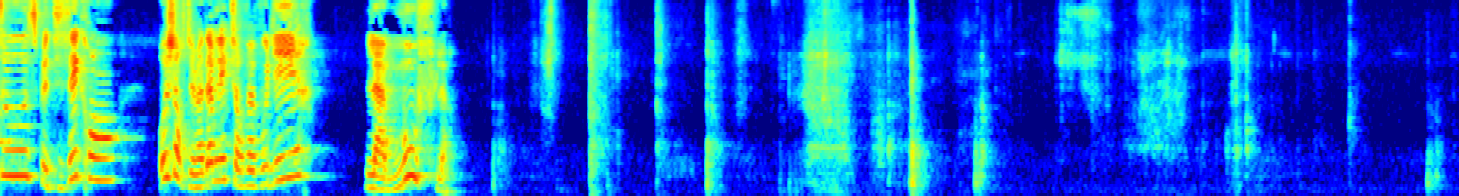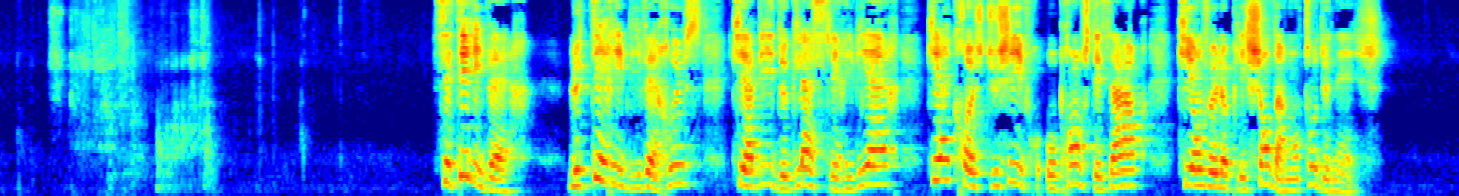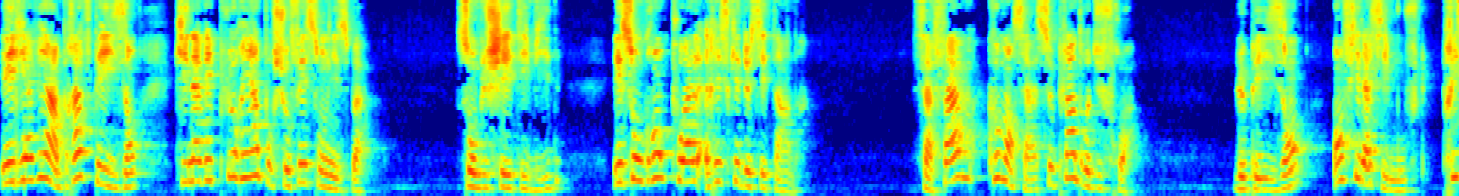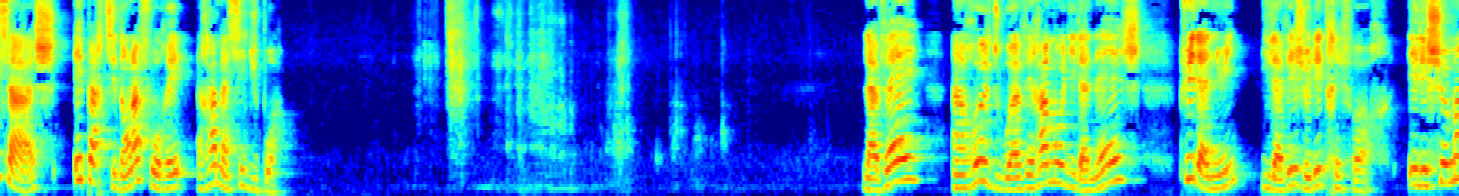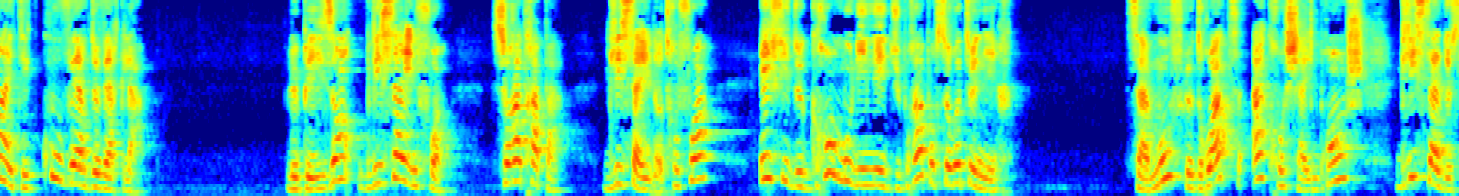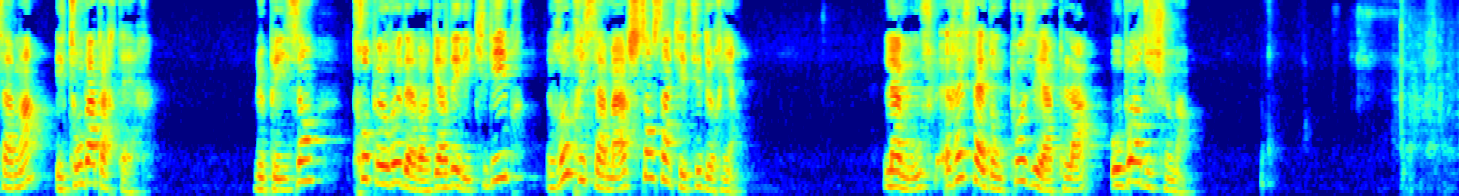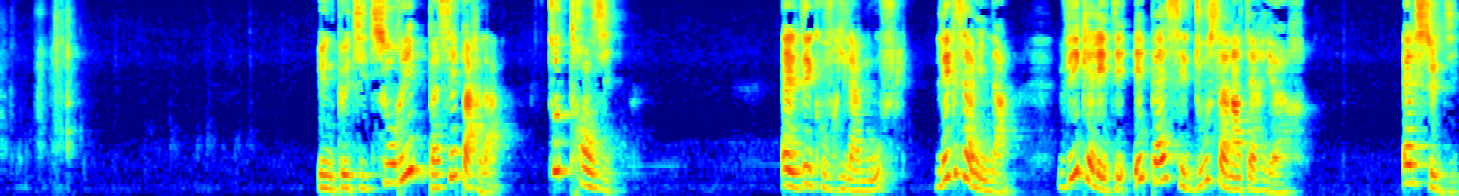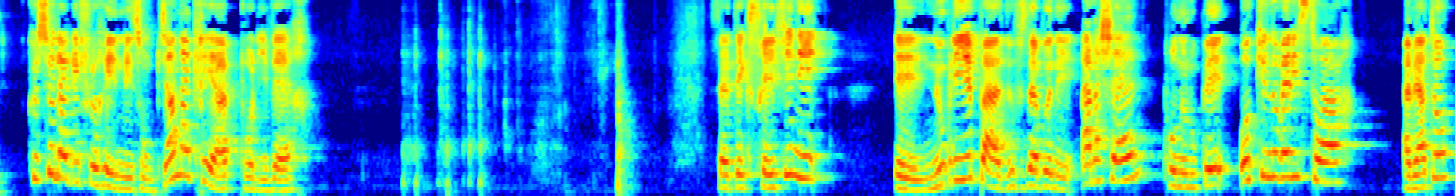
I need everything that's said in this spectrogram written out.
tous, petits écrans. Aujourd'hui, Madame Lecture va vous lire La moufle. C'était l'hiver, le terrible hiver russe qui habille de glace les rivières, qui accroche du givre aux branches des arbres, qui enveloppe les champs d'un manteau de neige. Et il y avait un brave paysan qui n'avait plus rien pour chauffer son isba. Son bûcher était vide, et son grand poêle risquait de s'éteindre. Sa femme commença à se plaindre du froid. Le paysan enfila ses moufles, prit sa hache et partit dans la forêt ramasser du bois. La veille, un redoux avait ramolli la neige, puis la nuit, il avait gelé très fort, et les chemins étaient couverts de verglas. Le paysan glissa une fois, se rattrapa, glissa une autre fois, et fit de grands moulinets du bras pour se retenir. Sa moufle droite accrocha une branche, glissa de sa main et tomba par terre. Le paysan, trop heureux d'avoir gardé l'équilibre, reprit sa marche sans s'inquiéter de rien. La moufle resta donc posée à plat au bord du chemin. Une petite souris passait par là, toute transie. Elle découvrit la moufle, l'examina, vit qu'elle était épaisse et douce à l'intérieur. Elle se dit que cela lui ferait une maison bien agréable pour l'hiver. Cet extrait est fini. Et n'oubliez pas de vous abonner à ma chaîne pour ne louper aucune nouvelle histoire. À bientôt!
